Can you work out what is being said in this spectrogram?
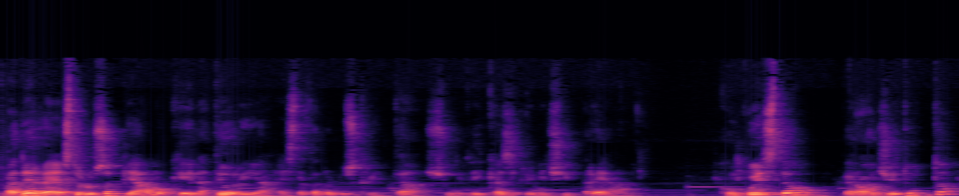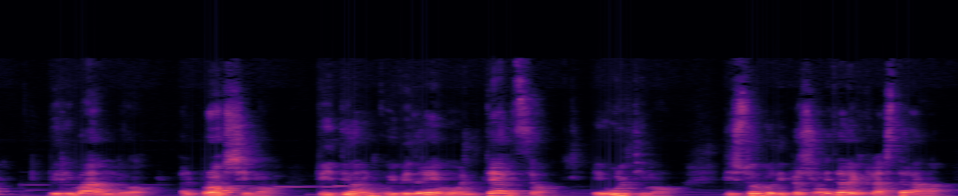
Ma del resto lo sappiamo che la teoria è stata proprio scritta su dei casi clinici reali. Con questo per oggi è tutto, vi rimando al prossimo video in cui vedremo il terzo e ultimo disturbo di personalità del cluster A,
